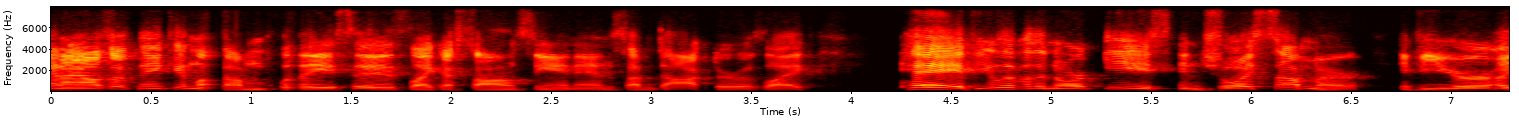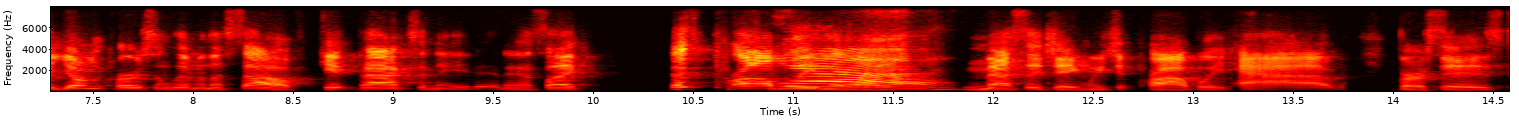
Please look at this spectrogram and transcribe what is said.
And I also think in like, some places, like I saw on CNN, some doctor was like, "Hey, if you live in the Northeast, enjoy summer. If you're a young person living in the South, get vaccinated." And it's like that's probably the like messaging we should probably have versus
